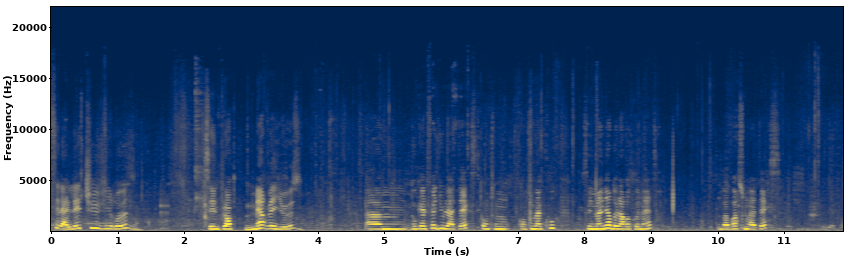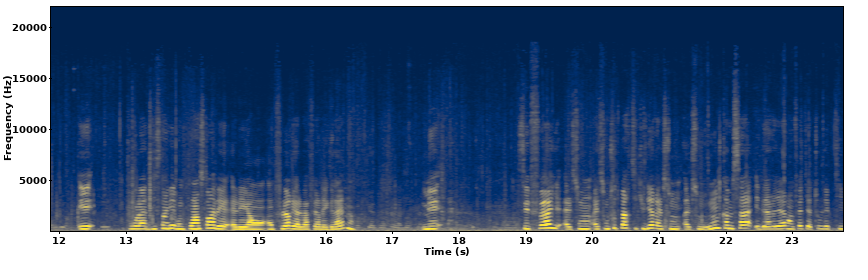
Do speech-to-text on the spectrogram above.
c'est la laitue vireuse. C'est une plante merveilleuse. Euh, donc elle fait du latex. Quand on, quand on la coupe, c'est une manière de la reconnaître. On va voir son latex. Et pour la distinguer, bon pour l'instant elle est, elle est en, en fleurs et elle va faire les graines. Mais ces feuilles, elles sont, elles sont toutes particulières, elles sont, elles sont rondes comme ça, et derrière, en fait, il y a tous les petits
